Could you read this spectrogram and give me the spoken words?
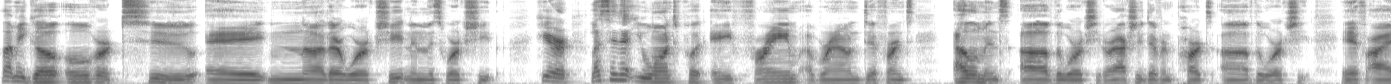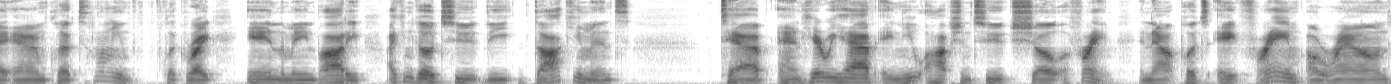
Let me go over to a, another worksheet. And in this worksheet here, let's say that you want to put a frame around different elements of the worksheet or actually different parts of the worksheet. If I am clicked, let me click right in the main body, I can go to the Documents tab, and here we have a new option to show a frame. And now it puts a frame around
